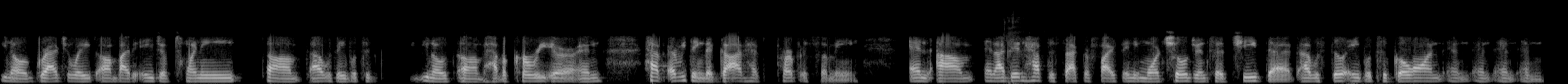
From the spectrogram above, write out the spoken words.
you know, graduate um, by the age of 20. Um, I was able to, you know, um, have a career and have everything that God has purposed for me. And um, and I didn't have to sacrifice any more children to achieve that. I was still able to go on and and and, and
